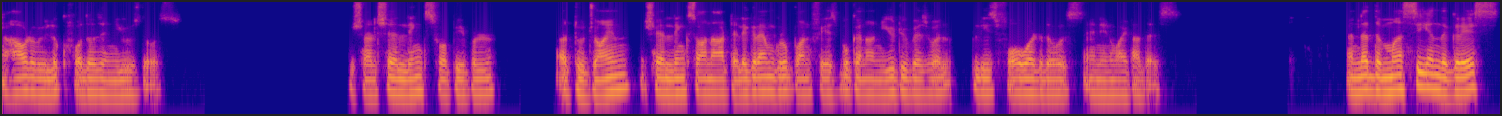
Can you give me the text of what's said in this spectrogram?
How do we look for those and use those? We shall share links for people uh, Uh, to join, share links on our Telegram group on Facebook and on YouTube as well. Please forward those and invite others. And let the mercy and the grace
